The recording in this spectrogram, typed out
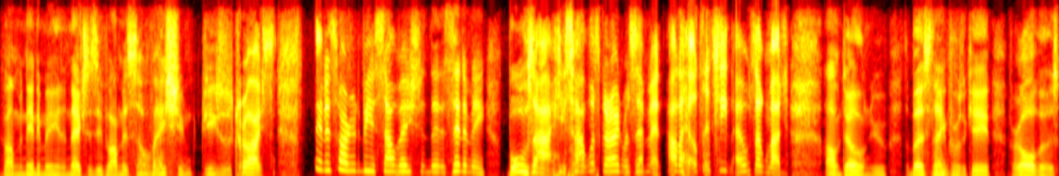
if I'm an enemy and the next as if I'm his salvation. Jesus Christ. Then it's harder to be a salvation than his enemy. Bullseye. He saw what's that man. How the hell did she know so much? I'm telling you, the best thing for the kid, for all of us,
